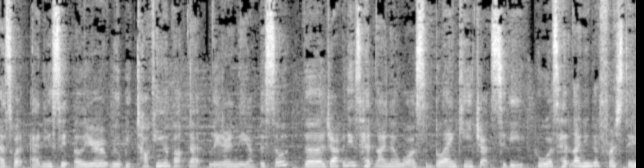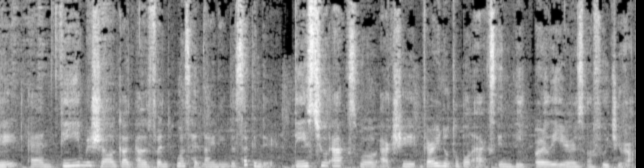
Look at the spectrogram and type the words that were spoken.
as what Andy said earlier, we'll be talking about that later in the episode. The Japanese headliner was Blanky Jet City, who was headlining the first day, and the Michelle Gun Elephant, who was headlining the second day. These two acts were actually very notable acts in the early years of Fuji Rock.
